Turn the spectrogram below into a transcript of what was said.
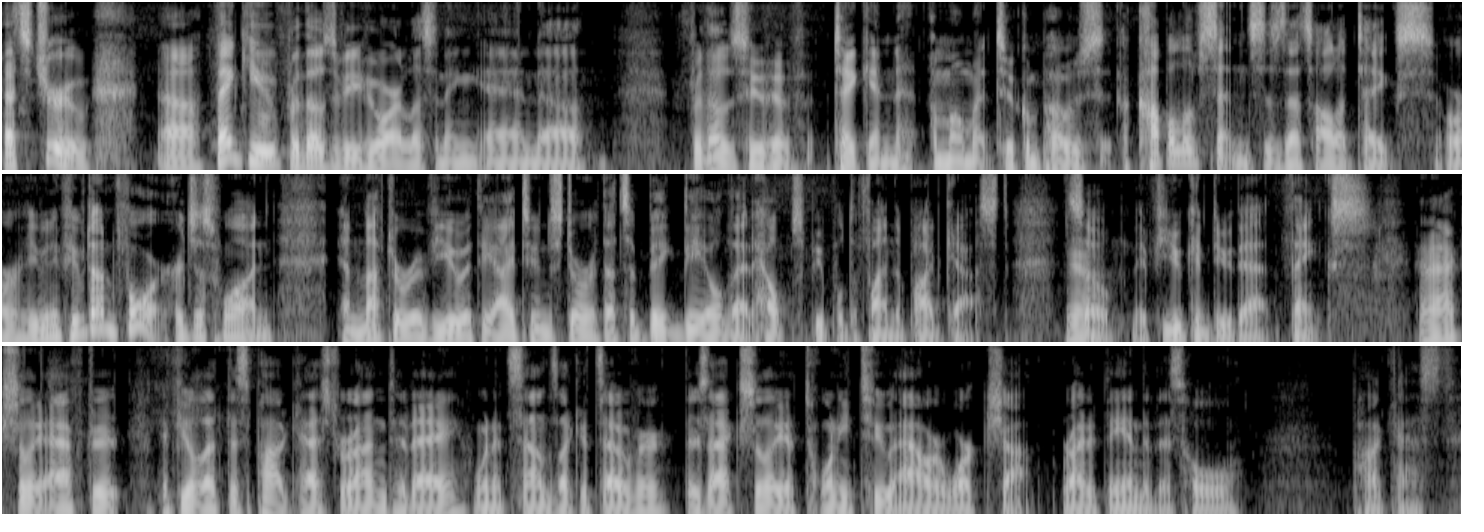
That's true. Uh, thank you for those of you who are listening and uh, for those who have taken a moment to compose a couple of sentences. That's all it takes. Or even if you've done four or just one and left a review at the iTunes store, that's a big deal that helps people to find the podcast. So if you can do that, thanks. And actually, after if you let this podcast run today, when it sounds like it's over, there's actually a 22 hour workshop right at the end of this whole podcast.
